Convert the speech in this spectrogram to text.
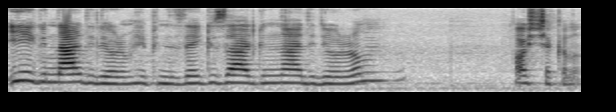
İyi günler diliyorum hepinize. Güzel günler diliyorum. Hoşçakalın.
